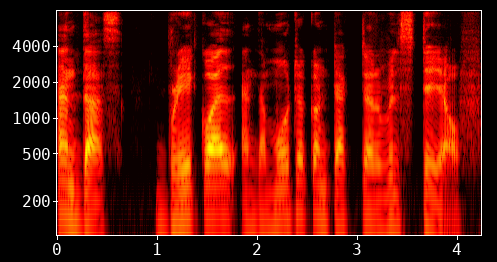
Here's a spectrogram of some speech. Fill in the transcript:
and thus brake coil and the motor contactor will stay off.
